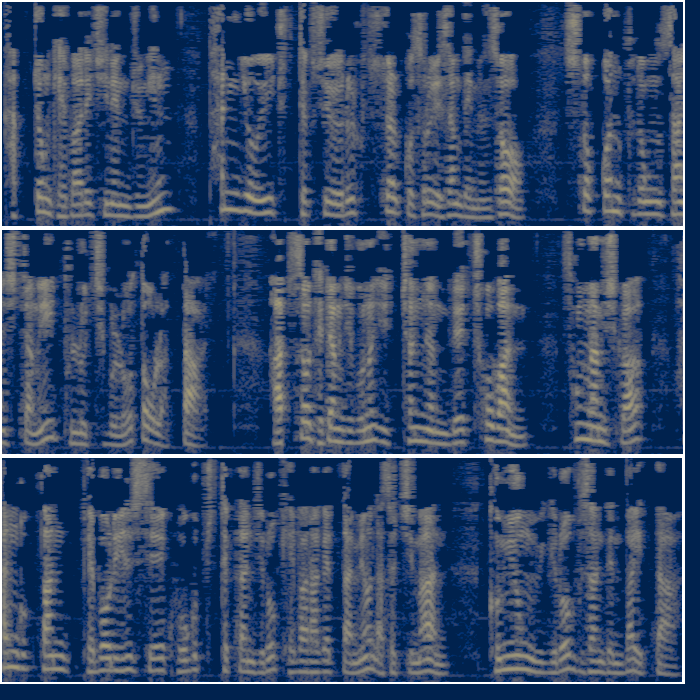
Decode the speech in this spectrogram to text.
각종 개발이 진행 중인 판교의 주택 수요를 흡수할 것으로 예상되면서 수도권 부동산 시장의 블루칩으로 떠올랐다. 앞서 대장지구는 2000년대 초반 성남시가 한국판 베버리힐스의 고급 주택단지로 개발하겠다며 나섰지만 금융위기로 무산된 바 있다.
